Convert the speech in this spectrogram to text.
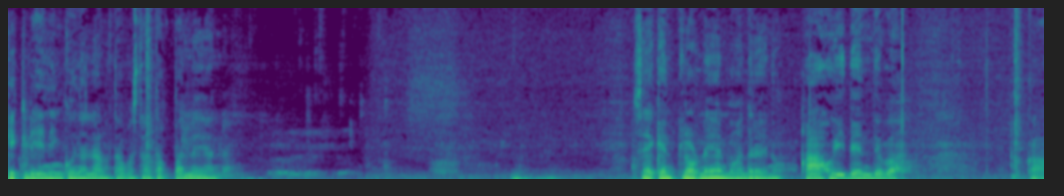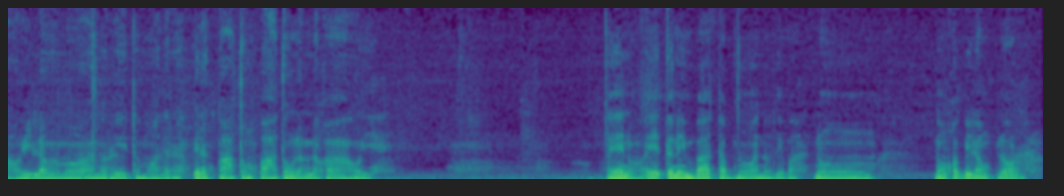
Kikleaning ko na lang, tapos tatakpan na yan. Second floor na yan mga dreno. Kahoy din, di ba? Kahoy lang ang mga ano rito, mga dre. Pinagpatong-patong lang na kahoy. Ayan o, ito na yung bathtub nung ano, di ba? Nung, nung kabilang floor.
